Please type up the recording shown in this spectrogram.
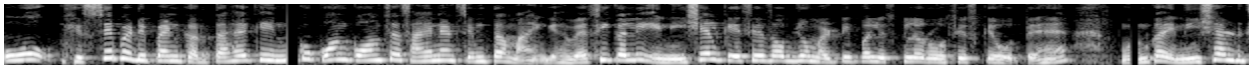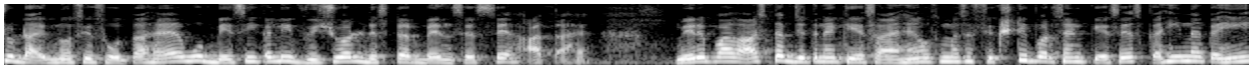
वो हिस्से पे डिपेंड करता है कि इनको कौन कौन से साइन एंड सिम्टम आएँगे। बेसिकली इनिशियल केसेस ऑफ़ जो मल्टीपल स्क्लेरोसिस के होते हैं, उनका इनिशियल जो डायग्नोसिस होता है, वो बेसिकली विजुअल डिस्टर्बेंसेस से आता है। मेरे पास आज तक जितने केस आए हैं, उसमें से 60 परसेंट केसेस कहीं ना कहीं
